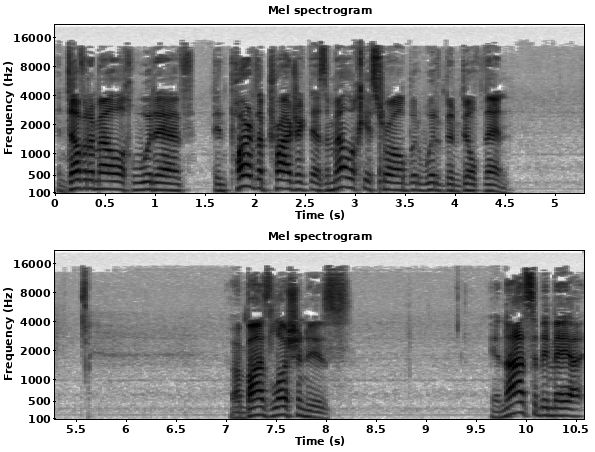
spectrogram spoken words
and David HaMelech would have been part of the project as a Melech Yisrael, but would have been built then. Ramban's lashon is Yanasa b'mei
